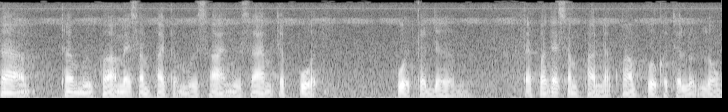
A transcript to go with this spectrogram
ถ้าถ้ามือขวาไม่สัมผัสกับมือซ้าย มือซ้ายมันจะปวดปวดกว่าเดิม แต่พอได้สัมผัสแล้วความปวดก็จะลดลง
